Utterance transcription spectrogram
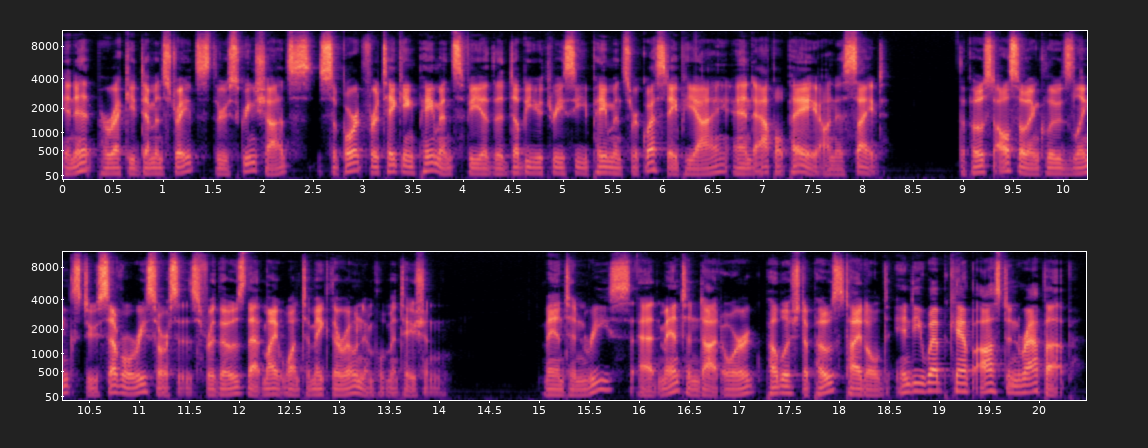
in it, Parecki demonstrates through screenshots support for taking payments via the W3C Payments Request API and Apple Pay on his site. The post also includes links to several resources for those that might want to make their own implementation. Manton Reece at manton.org published a post titled Indie WebCamp Austin Wrap Up.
